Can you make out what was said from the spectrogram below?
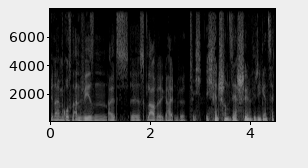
in einem großen Anwesen als äh, Sklave gehalten wird. Ich, ich finde schon sehr schön, wie du die ganze Zeit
